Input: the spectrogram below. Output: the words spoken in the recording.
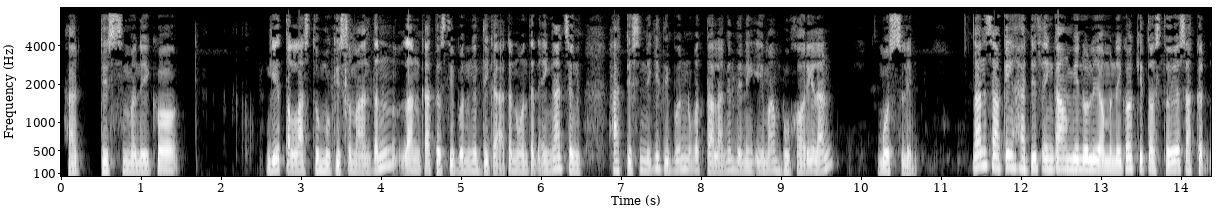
hadis menika nggih telas dumugi semanten lan kados dipun ngendikaaken wonten ing ngajeng hadis niki dipun wedalaken dening Imam Bukhari lan Muslim. Lan saking hadis ingkang minulya menika kita sedaya saged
